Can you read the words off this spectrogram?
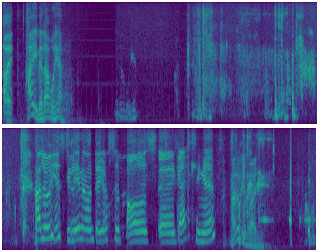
Hi. Hi, wer da, woher? Hallo, hier ist die Lena und der Josip aus äh, Geistlingen. Hallo, ihr beiden.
